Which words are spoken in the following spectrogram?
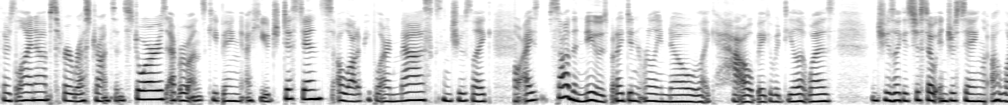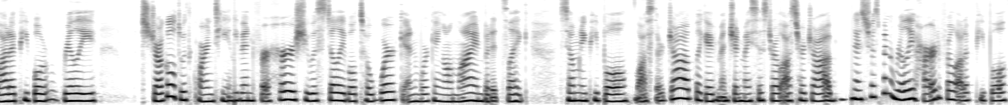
there's lineups for restaurants and stores. Everyone's keeping a huge distance. A lot of people are in masks. And she was like, oh, I saw the news, but I didn't really know like how big of a deal it was. And she was like, it's just so interesting. A lot of people really struggled with quarantine. Even for her, she was still able to work and working online, but it's like so many people lost their job. Like I've mentioned, my sister lost her job. And it's just been really hard for a lot of people.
